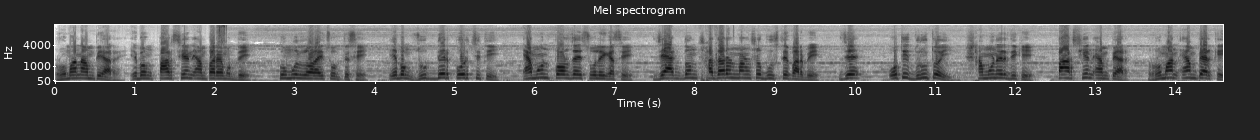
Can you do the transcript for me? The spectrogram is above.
রোমান আম্পায়ার এবং পার্সিয়ান এম্পায়ারের মধ্যে তুমুল লড়াই চলতেছে এবং যুদ্ধের পরিস্থিতি এমন পর্যায়ে চলে গেছে যে একদম সাধারণ মানুষও বুঝতে পারবে যে অতি দ্রুতই সামনের দিকে পার্সিয়ান এম্পায়ার, রোমান এম্পায়ারকে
